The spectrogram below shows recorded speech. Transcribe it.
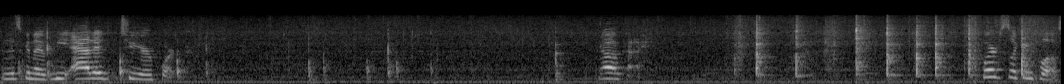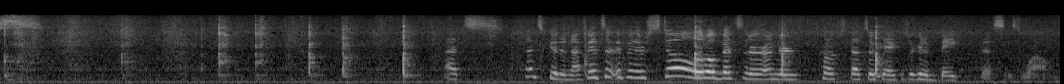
And it's going to be added to your pork. Okay. Pork's looking close. That's that's good enough. It's if there's still little bits that are undercooked, that's okay because you're gonna bake this as well.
